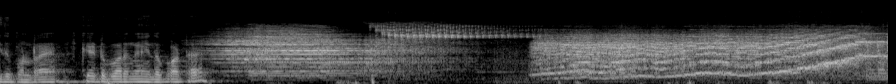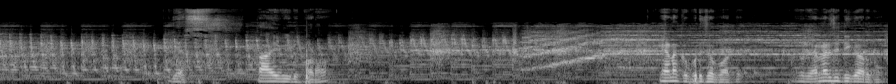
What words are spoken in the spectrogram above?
இது பண்ணுறேன் கேட்டு பாருங்கள் இந்த பாட்டை. எஸ் தாய் வீடு படம். எனக்கு பிடிச்ச பாட்டு. ஒரு எனர்ஜெட்டிக்காக இருக்கும்.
